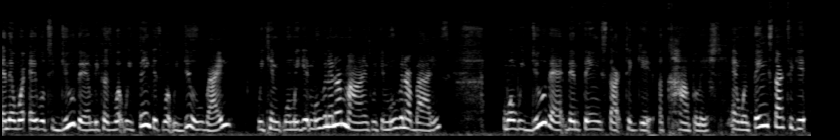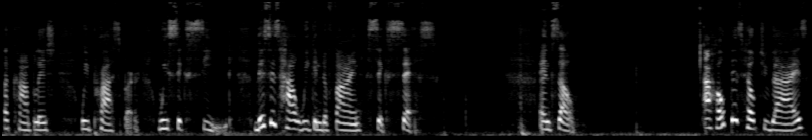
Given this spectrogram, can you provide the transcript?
and then we're able to do them because what we think is what we do, right? We can, when we get moving in our minds, we can move in our bodies when we do that, then things start to get accomplished. And when things start to get accomplished, we prosper, we succeed. This is how we can define success. And so, I hope this helped you guys.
